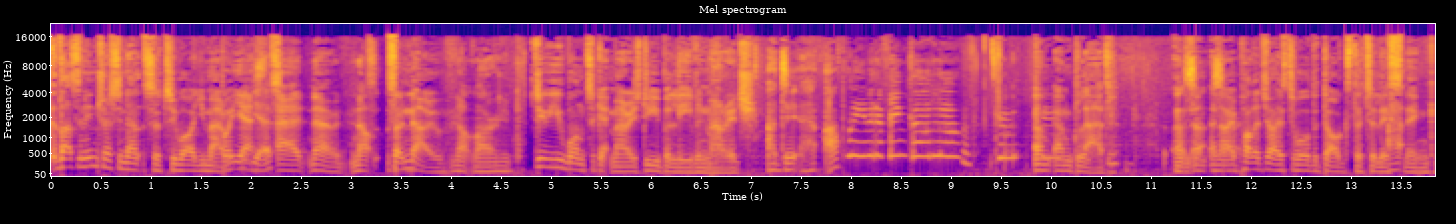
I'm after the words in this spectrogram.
that's an interesting answer to Are you married? but yes, Uh, no, not so no. not married. Do you want to get married? Do you believe in marriage? I did. I believe in a thing called love. I'm, I'm glad. And, So- and I apologise to all the dogs that are listening.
